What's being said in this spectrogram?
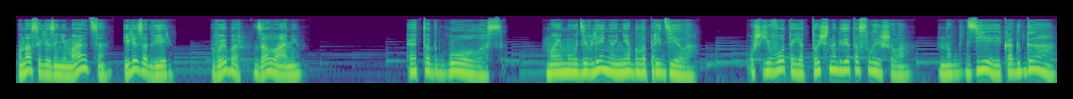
У нас или занимаются, или за дверь. Выбор за вами. Этот голос. Моему удивлению не было предела. Уж его-то я точно где-то слышала. Но где и когда?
